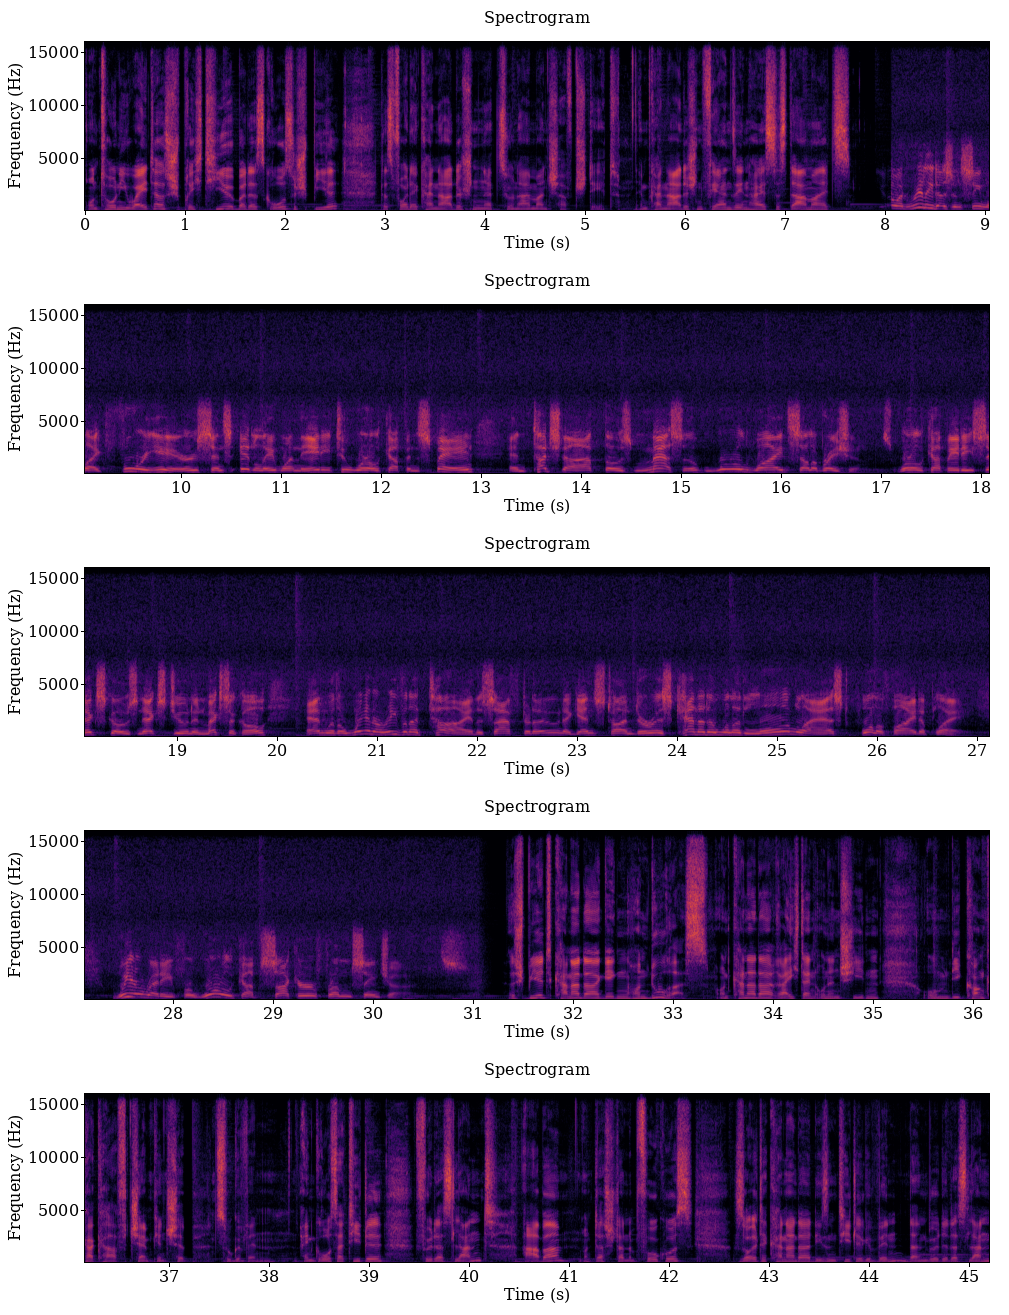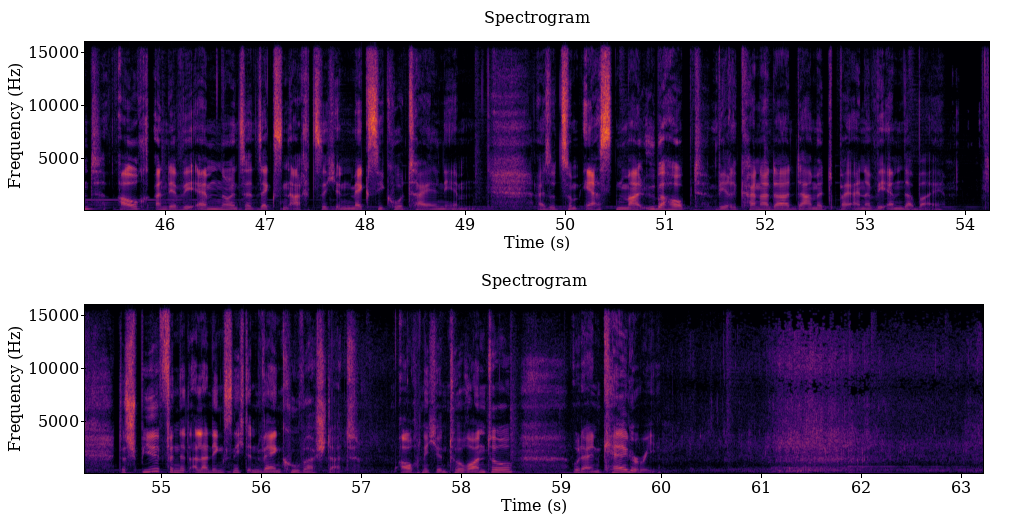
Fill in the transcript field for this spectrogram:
Und Tony Waiters spricht hier über das große Spiel, das vor der kanadischen Nationalmannschaft steht. Im kanadischen Fernsehen heißt es damals, know, it really doesn't seem like four years since Italy won the 82 World Cup in Spain and touched off those massive worldwide celebrations. World Cup 86 goes next June in Mexico, And with a win or even a tie this afternoon against Honduras, Canada will at long last qualify to play. We are ready for World Cup soccer from St. John. Es spielt Kanada gegen Honduras und Kanada reicht ein Unentschieden, um die CONCACAF Championship zu gewinnen. Ein großer Titel für das Land, aber, und das stand im Fokus, sollte Kanada diesen Titel gewinnen, dann würde das Land auch an der WM 1986 in Mexiko teilnehmen. Also zum ersten Mal überhaupt wäre Kanada damit bei einer WM dabei. Das Spiel findet allerdings nicht in Vancouver statt, auch nicht in Toronto oder in Calgary.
